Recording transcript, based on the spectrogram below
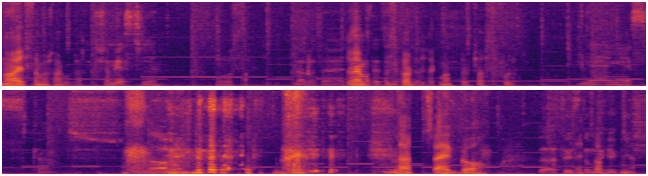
No jestem już na górze. Coś tam jest, czy nie? Zostaw. Dobra, te... To ja te- mogę te- skoczyć, jak mam cały czas full. Nie, nie skacz. No, Dlaczego? no to jest Ej, domek co? jakiś.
